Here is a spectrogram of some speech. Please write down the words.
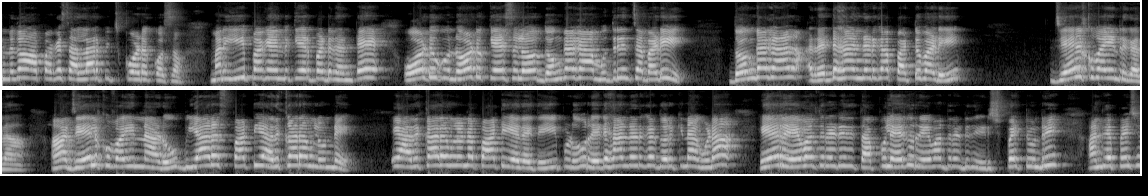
ఉన్నదో ఆ పగ సల్లార్పించుకోవడం కోసం. మరి ఈ పగ ఎందుకు ఏర్పడ్డదంటే ఓటుకు నోటు కేసులో దొంగగా ముద్రించబడి దొంగగా రెడ్ హ్యాండెడ్గా పట్టుబడి జైలుకు పోయిండ్రు కదా. ఆ జైలుకు పోయినాడు బీఆర్ఎస్ పార్టీ అధికారంలో ఉండే ఈ అధికారంలో ఉన్న పార్టీ ఏదైతే ఇప్పుడు రెడ్ హ్యాండెడ్గా దొరికినా కూడా ఏ రేవంత్ రెడ్డిది తప్పు లేదు రేవంత్ రెడ్డిది ఇడిచిపెట్టుండ్రి అని చెప్పేసి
